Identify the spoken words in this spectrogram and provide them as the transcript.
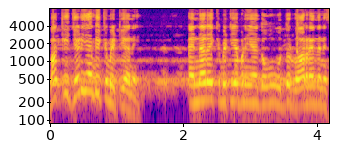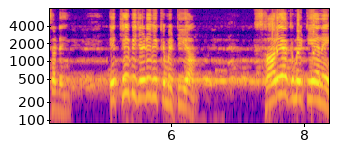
ਬਾਕੀ ਜਿਹੜੀਆਂ ਵੀ ਕਮੇਟੀਆਂ ਨੇ, ਐਨ ਆਰ ਆਈ ਕਮੇਟੀਆਂ ਬਣੀਆਂ, ਦੋ ਉਧਰ ਬਾਹਰ ਰਹਿੰਦੇ ਨੇ ਸਾਡੇ। ਇੱਥੇ ਵੀ ਜਿਹੜੀ ਵੀ ਕਮੇਟੀ ਆ ਸਾਰੀਆਂ ਕਮੇਟੀਆਂ ਨੇ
